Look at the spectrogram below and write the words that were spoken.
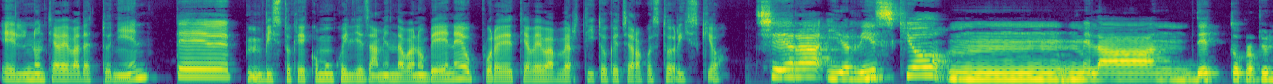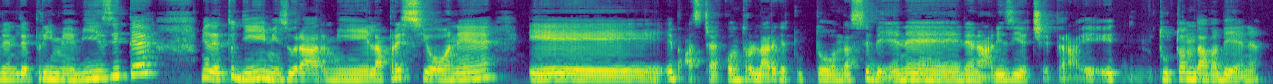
e non ti aveva detto niente, visto che comunque gli esami andavano bene, oppure ti aveva avvertito che c'era questo rischio? C'era il rischio, mm, me l'ha detto proprio nelle prime visite, mi ha detto di misurarmi la pressione e, e basta, cioè controllare che tutto andasse bene, le analisi, eccetera. E, e tutto andava bene,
